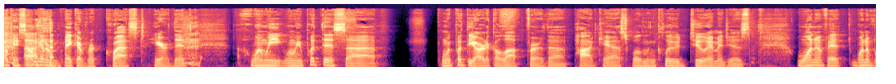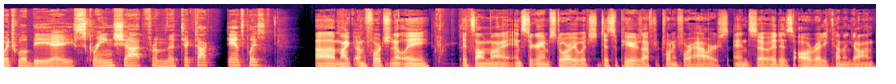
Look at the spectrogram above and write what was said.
Okay, so I'm going to make a request here that when we when we put this uh, when we put the article up for the podcast, we'll include two images. One of it, one of which will be a screenshot from the TikTok dance, please. Uh, Mike, unfortunately, it's on my Instagram story, which disappears after 24 hours. And so it is already come and gone.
